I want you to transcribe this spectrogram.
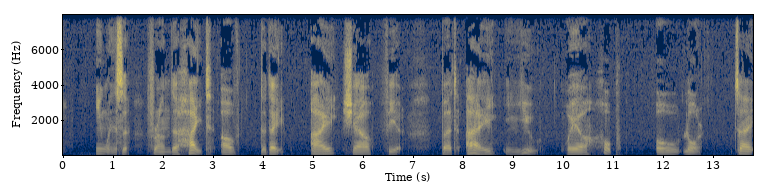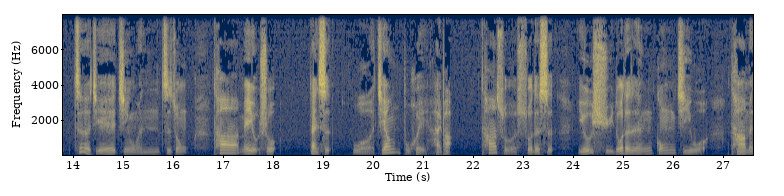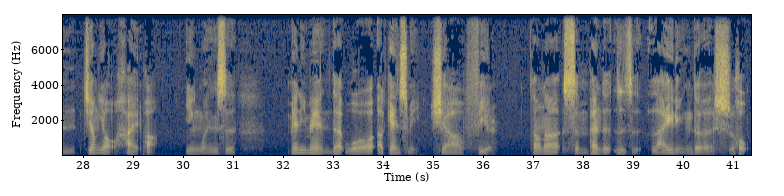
英文是：From the height of the day, I shall fear, but I in you will hope, O Lord。在这节经文之中，他没有说，但是我将不会害怕。他所说的是，有许多的人攻击我，他们将要害怕。英文是：Many men that war against me shall fear。当那审判的日子来临的时候。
